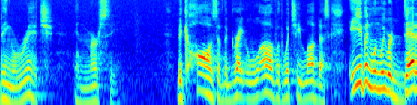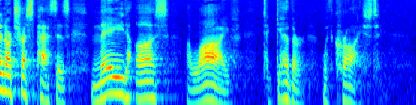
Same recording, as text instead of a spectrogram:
being rich in mercy, because of the great love with which He loved us, even when we were dead in our trespasses, made us alive together with Christ.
